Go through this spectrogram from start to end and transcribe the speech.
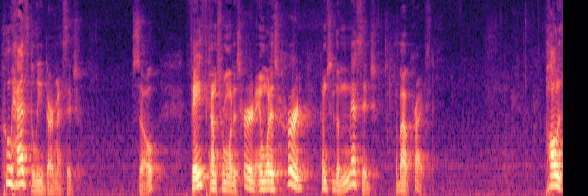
who has believed our message? So, faith comes from what is heard, and what is heard comes through the message about Christ. Paul is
